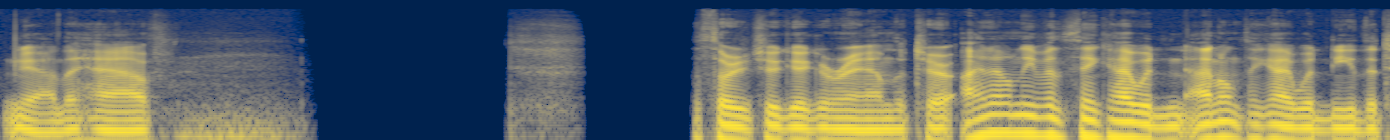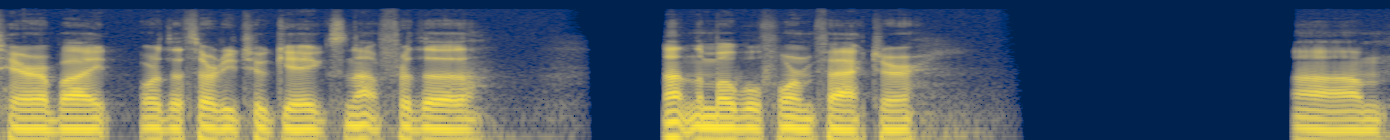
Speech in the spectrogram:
Yeah, they have the 32 gig of RAM, the ter- I don't even think I would I don't think I would need the terabyte or the 32 gigs, not for the not in the mobile form factor. Um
